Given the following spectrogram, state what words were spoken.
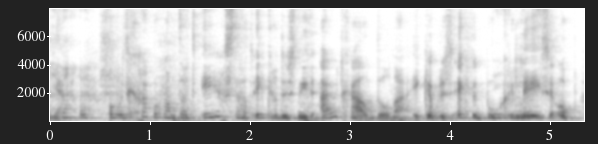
Ja, oh wat grappig, want dat eerste had ik er dus niet uitgehaald, Donna. Ik heb dus echt het boek Nee, gelezen op,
